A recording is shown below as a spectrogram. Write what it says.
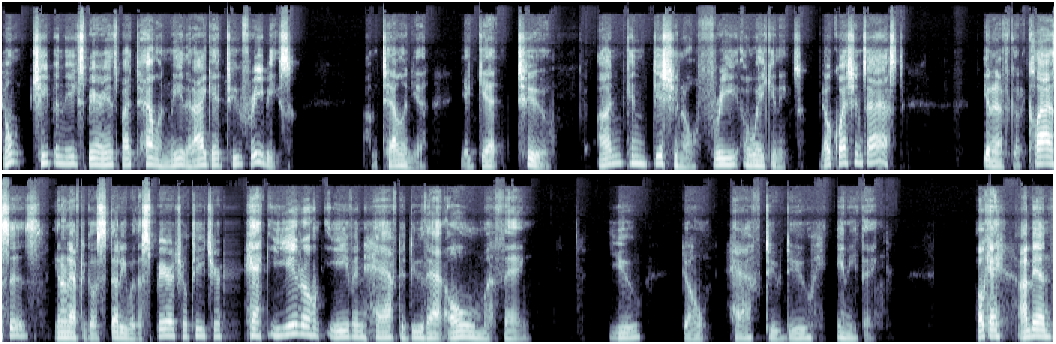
Don't cheapen the experience by telling me that I get two freebies. I'm telling you, you get two unconditional free awakenings. No questions asked. You don't have to go to classes. You don't have to go study with a spiritual teacher. Heck, you don't even have to do that OM thing. You don't have to do anything. Okay, I'm in.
